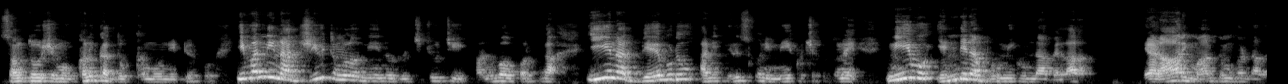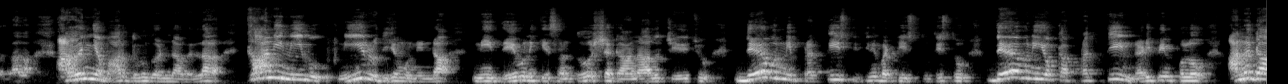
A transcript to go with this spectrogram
సంతోషము కనుక దుఃఖము నిట్టుకు ఇవన్నీ నా జీవితంలో నేను రుచి చూచి అనుభవపూర్వకంగా ఈయన దేవుడు అని తెలుసుకొని మీకు చెబుతున్నాయి. నీవు ఎండిన భూమి గుండా వెళ్ళాలి? ఎడారి మార్గం గుండా వెళ్ళాల? అరణ్య మార్గము గుండా వెళ్ళాల? కానీ నీవు నీ హృదయము నిండా నీ దేవునికి సంతోష గానాలు చేయొచ్చు దేవుణ్ణి ప్రతి స్థితిని బట్టి స్థుతిస్తూ దేవుని యొక్క ప్రతి నడిపింపులో అనగా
